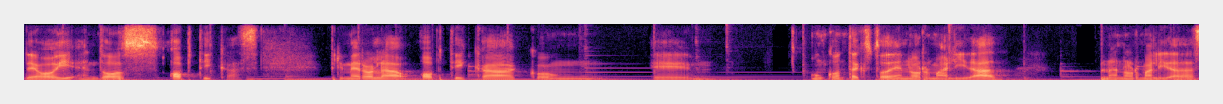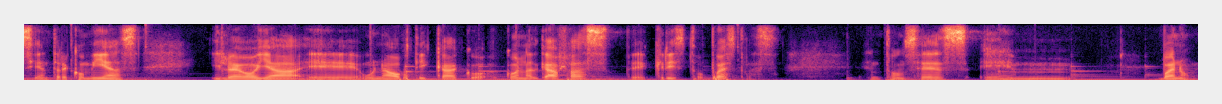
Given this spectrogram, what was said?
de hoy en dos ópticas. Primero, la óptica con em, un contexto de normalidad, una normalidad así entre comillas, y luego ya eh, una óptica con las gafas de Cristo puestas. Entonces, em, bueno,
